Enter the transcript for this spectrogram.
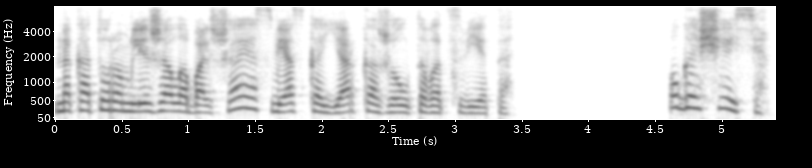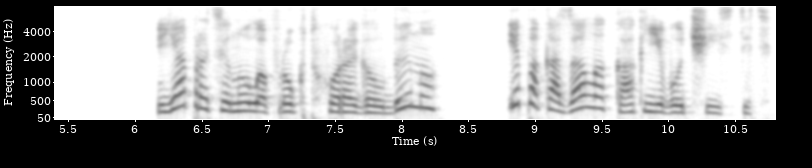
на котором лежала большая связка ярко-желтого цвета. «Угощайся». Я протянула фрукт Хорегалдыну и показала, как его чистить.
